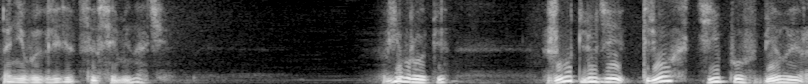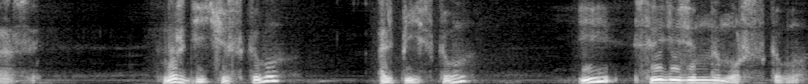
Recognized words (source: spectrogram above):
Они выглядят совсем иначе. В Европе живут люди трех типов белой расы. Нордического, альпийского и средиземноморского.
